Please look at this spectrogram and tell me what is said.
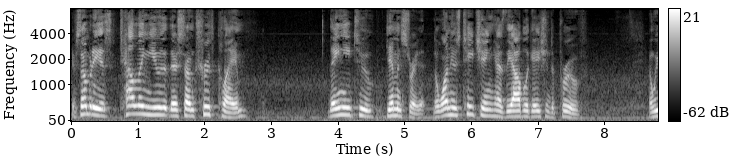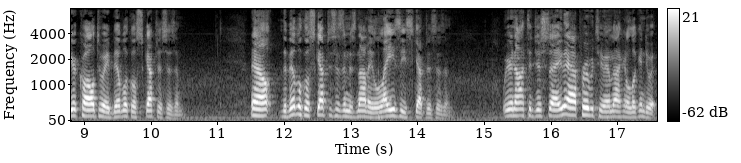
If somebody is telling you that there's some truth claim, they need to demonstrate it. The one who's teaching has the obligation to prove. And we are called to a biblical skepticism. Now, the biblical skepticism is not a lazy skepticism. We are not to just say, yeah, prove it to me, I'm not going to look into it.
